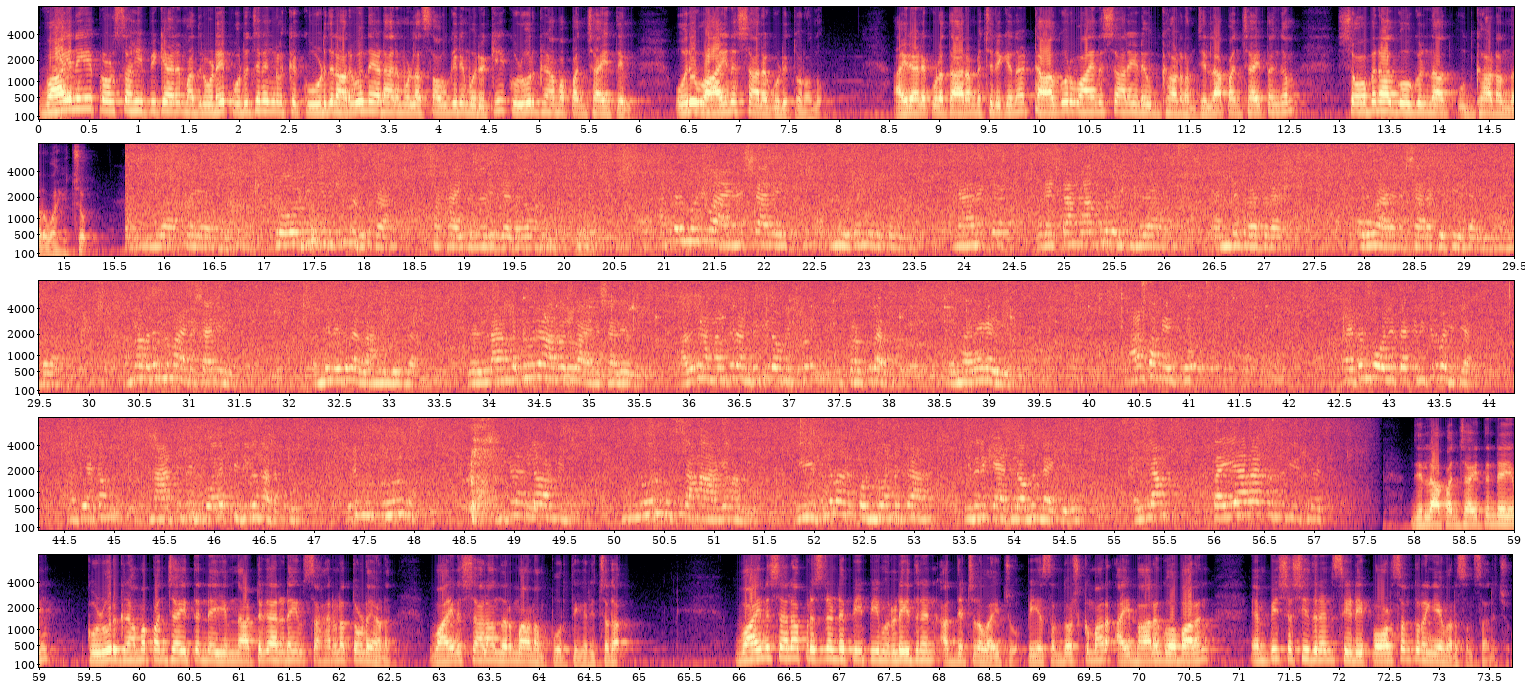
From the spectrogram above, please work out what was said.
വായനയെ പ്രോത്സാഹിപ്പിക്കാനും അതിലൂടെ പൊതുജനങ്ങൾക്ക് കൂടുതൽ അറിവ് നേടാനുമുള്ള സൗകര്യമൊരുക്കി കുഴൂർ ഗ്രാമപഞ്ചായത്തിൽ ഒരു വായനശാല കൂടി തുറന്നു. ഐരാണിക്കുളത്ത് ആരംഭിച്ചിരിക്കുന്ന ടാഗോർ വായനശാലയുടെ ഉദ്ഘാടനം ജില്ലാ പഞ്ചായത്ത് അംഗം ശോഭന ഗോകുൽനാഥ് ഉദ്ഘാടനം നിർവഹിച്ചു. ഒരു വായനശാലയ്ക്ക് രൂപം കൊടുത്തത് ഞാനൊക്കെ ഒരു എട്ടാം ക്ലാസ്സിൽ പഠിക്കുമ്പോഴാണ് എന്റെ ബ്രദറെ ഒരു വായനശാല കിട്ടിയിട്ടുണ്ടായിരുന്നു നമ്മുടെ അന്ന് അവിടെ ഒന്നും വായനശാലയില്ല. എന്റെ വീട് വെള്ളാങ്കല്ലൂരിലാണ്. വെള്ളാങ്കല്ലൂരാണ് ഒരു വായനശാലയുള്ളത് അത് ഞങ്ങൾക്ക് രണ്ട് കിലോമീറ്റർ ഇപ്പുറത്ത് വരണം. എന്നാലേ കഴിയുള്ളൂ ആ സമയത്ത് ഏട്ടൻ പോളിടെക്നിക്കിൽ പഠിക്കാം അദ്ദേഹം നാട്ടിൽ ഇതുപോലെ പിരിവ് നടത്തി. ഒരു മുന്നൂറ് ബുക്സ് എനിക്ക് നല്ല ഓർമ്മയുണ്ട്. മുന്നൂറ് ബുക്സാണ് ആകെ വന്നത്. വീട്ടിൽ വന്ന് കൊണ്ടുവന്നിട്ടാണ് ഇതിന് കാറ്റലോഗ് ഉണ്ടാക്കിയത്. എല്ലാം തയ്യാറാക്കുന്നത് വീട്ടിൽ വെച്ച്. ജില്ലാ പഞ്ചായത്തിന്റെയും കുഴൂർ ഗ്രാമപഞ്ചായത്തിന്റെയും നാട്ടുകാരുടെയും സഹകരണത്തോടെയാണ് വായനശാല നിർമ്മാണം പൂർത്തീകരിച്ചത്. വായനശാല പ്രസിഡന്റ് പി പി മുരളീധരൻ അധ്യക്ഷത വഹിച്ചു. P S Santhosh Kumar I Balagopalan M P Sasidharan C D Paulson തുടങ്ങിയവർ സംസാരിച്ചു.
